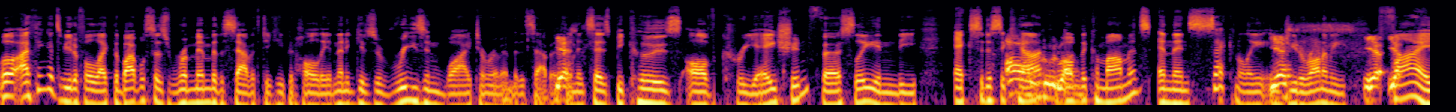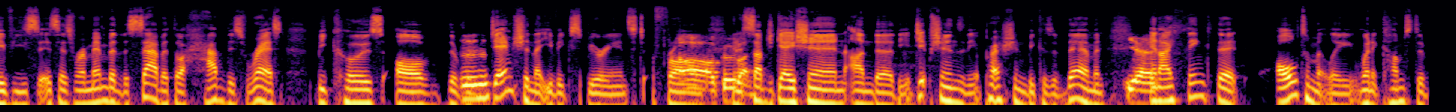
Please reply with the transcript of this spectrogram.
Well, I think it's beautiful. like the Bible says, remember the Sabbath to keep it holy, and then it gives a reason why to remember the Sabbath. Yes. And it says because of creation, firstly, in the Exodus Oh, account one. of the commandments, and then secondly, in Yes. Deuteronomy Yeah, yeah. 5, you, it says, remember the Sabbath or have this rest because of the redemption that you've experienced from Mm-hmm. Oh, you know, subjugation under the Egyptians and the oppression because of them. And, Yes. and I think that ultimately, when it comes to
